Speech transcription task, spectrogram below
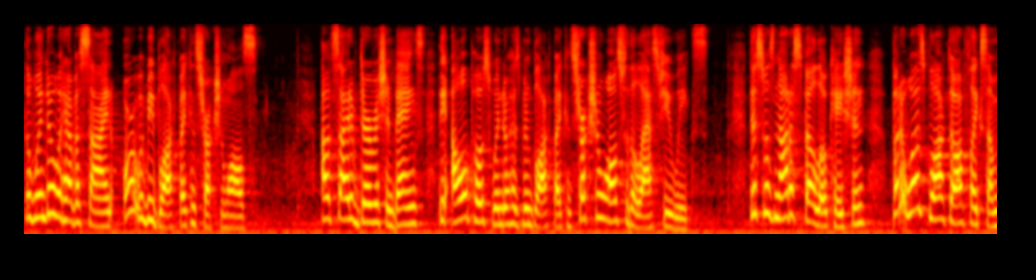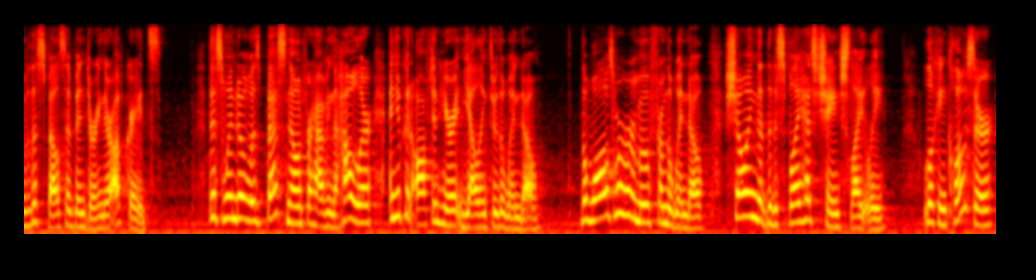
the window would have a sign or it would be blocked by construction walls. Outside of Dervish and Banges, the Owl Post window has been blocked by construction walls for the last few weeks. This was not a spell location, but it was blocked off like some of the spells have been during their upgrades. This window was best known for having the howler, and you can often hear it yelling through the window. The walls were removed from the window, showing that the display has changed slightly. Looking closer,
